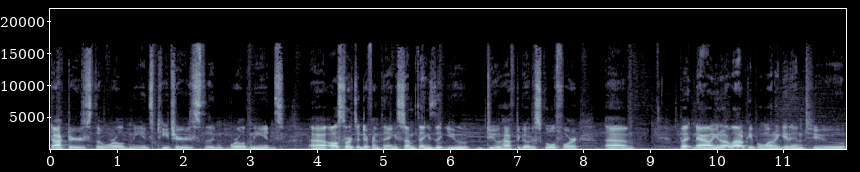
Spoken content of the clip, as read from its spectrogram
doctors. The world needs teachers. The world needs uh, all sorts of different things. Some things that you do have to go to school for. Um, but now, you know, a lot of people want to get into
